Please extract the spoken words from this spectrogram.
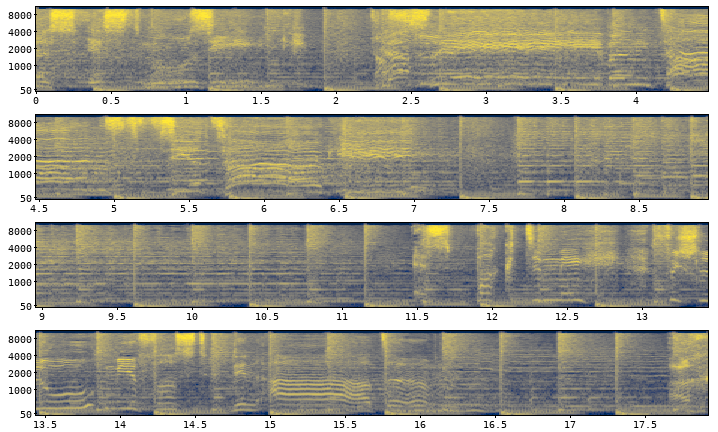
Alles ist Musik. Das Leben tanzt, Sirtaki. Es packte mich, verschlug mir fast den Atem. Ach,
